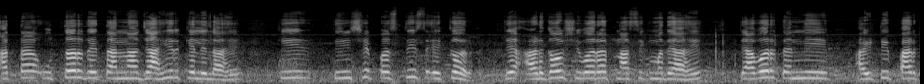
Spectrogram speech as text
आता उत्तर देताना जाहीर केलेलं आहे की तीनशे पस्तीस एकर जे आडगाव शिवारात नाशिकमध्ये आहे त्यावर त्यांनी आय टी पार्क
